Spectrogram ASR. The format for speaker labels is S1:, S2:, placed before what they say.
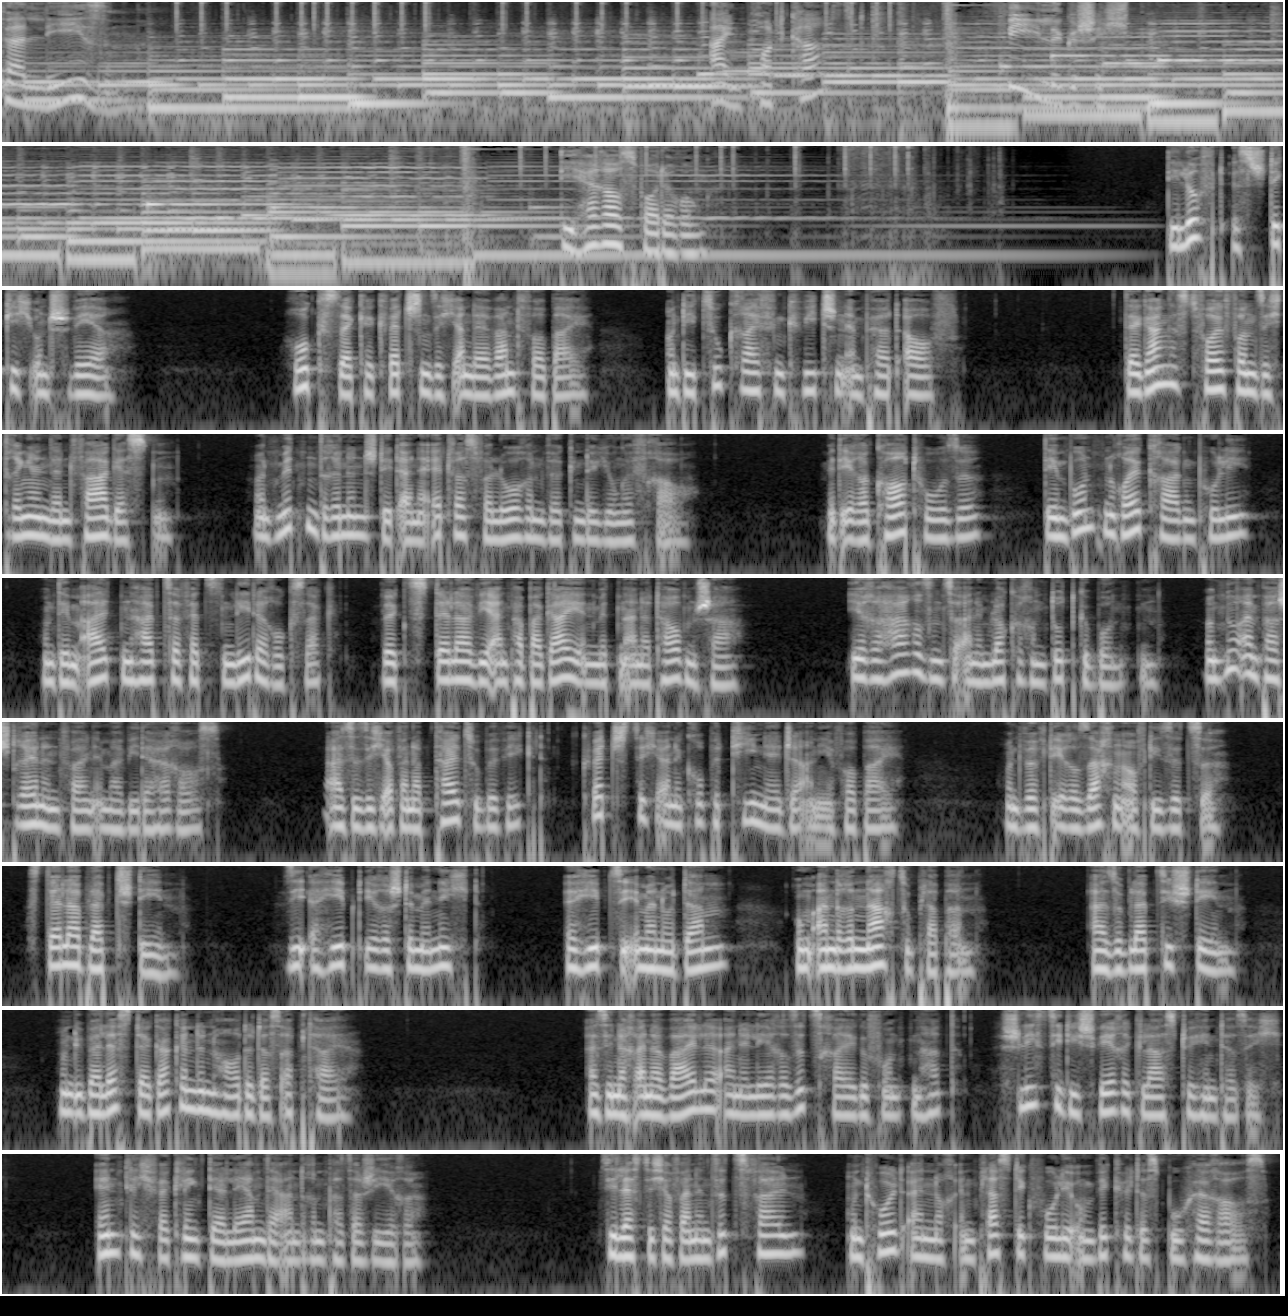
S1: Verlesen. Ein Podcast. Viele Geschichten. Die Herausforderung. Die Luft ist stickig und schwer. Rucksäcke quetschen sich an der Wand vorbei, und die Zugreifen quietschen empört auf. Der Gang ist voll von sich drängelnden Fahrgästen, und mittendrinnen steht eine etwas verloren wirkende junge Frau. Mit ihrer Korthose, dem bunten Rollkragenpulli und dem alten, halb zerfetzten Lederrucksack wirkt Stella wie ein Papagei inmitten einer Taubenschar. Ihre Haare sind zu einem lockeren Dutt gebunden, und nur ein paar Strähnen fallen immer wieder heraus. Als sie sich auf ein Abteil zubewegt, quetscht sich eine Gruppe Teenager an ihr vorbei und wirft ihre Sachen auf die Sitze, Stella bleibt stehen. Sie erhebt ihre Stimme nicht, erhebt sie immer nur dann, um anderen nachzuplappern. Also bleibt sie stehen und überlässt der gackernden Horde das Abteil. Als sie nach einer Weile eine leere Sitzreihe gefunden hat, schließt sie die schwere Glastür hinter sich. Endlich verklingt der Lärm der anderen Passagiere. Sie lässt sich auf einen Sitz fallen und holt ein noch in Plastikfolie umwickeltes Buch heraus.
